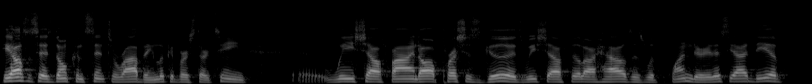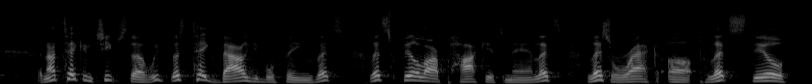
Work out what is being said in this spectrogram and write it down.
He also says, Don't consent to robbing. Look at verse 13. Uh, we shall find all precious goods. We shall fill our houses with plunder. That's the idea of not taking cheap stuff. We, let's take valuable things. Let's, let's fill our pockets, man. Let's, let's rack up. Let's steal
